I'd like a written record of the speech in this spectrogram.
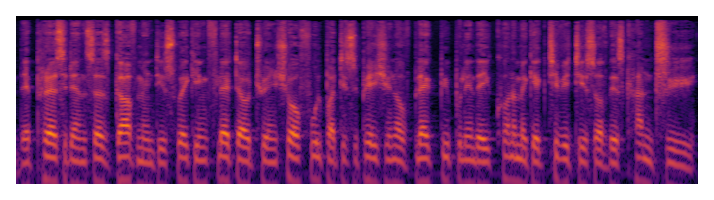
The president says government is working flat out to ensure full participation of black people in the economic activities of this country.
